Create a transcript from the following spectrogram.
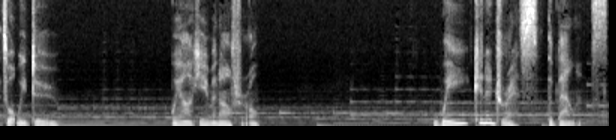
It's what we do we are human after all. We can address the balance.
